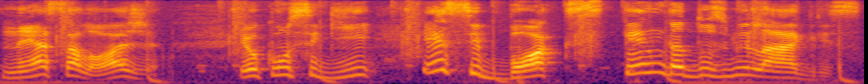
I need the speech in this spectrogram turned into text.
Nessa loja, eu consegui esse box Tenda dos Milagres,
